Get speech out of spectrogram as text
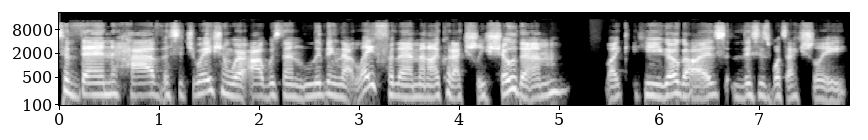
to then have a situation where I was then living that life for them and I could actually show them, like, here you go, guys, this is what's actually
